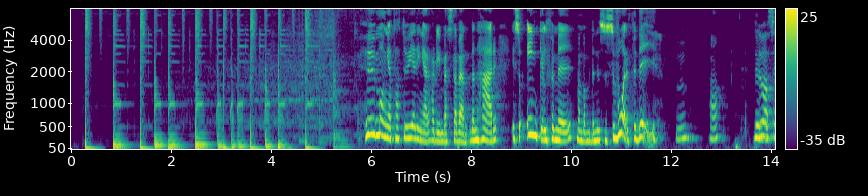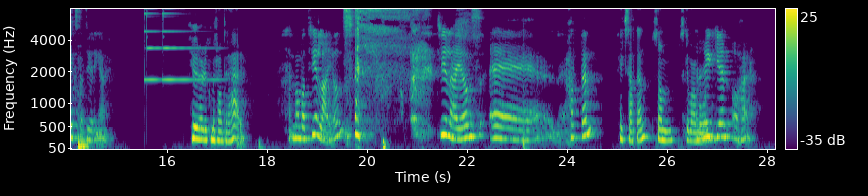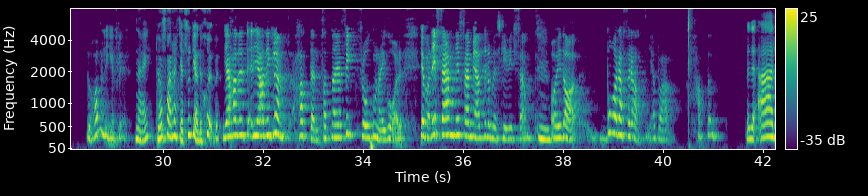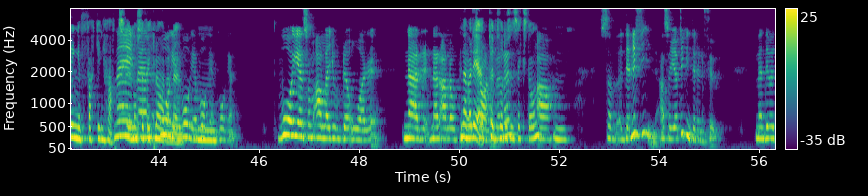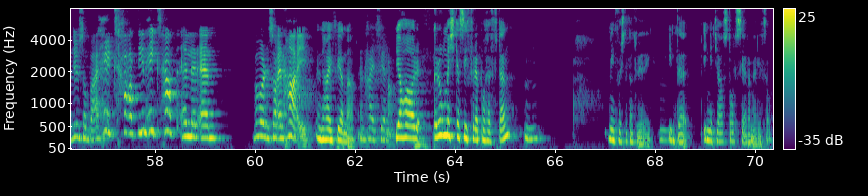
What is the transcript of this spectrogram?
Hur många tatueringar har din bästa vän? Den här är så enkel för mig. Man bara, men den är så svår för dig. Mm. Ja. Du har sex tatueringar. Hur har du kommit fram till det här? Man bara, tre lions. tre lions. Eh, hatten, Häxhatten som ska vara en våg. ryggen och här. Du har väl inga fler? Nej, du har fan rätt. Jag trodde jag hade sju. Jag hade, jag hade glömt hatten för att när jag fick frågorna igår. Jag bara det är fem, det är fem, jag hade till och med skrivit fem. Mm. Och idag, bara för att, jag bara hatten. Men det är ingen fucking hatt. Nej Vi måste men förklara vågen, nu. vågen, vågen, Mm. vågen. Vågen som alla gjorde år när, när alla åkte När till var det? Typ eller? 2016? Ja. Mm. Så den är fin, alltså jag tycker inte den är ful. Men det var du som bara häxhatt, det är en häxhatt eller en Vad var det du sa? En haj? En hajfena. En hajfena? Jag har romerska siffror på höften. Mm. Min första tatuering. Mm. Inte, inget jag stoltserar med liksom.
